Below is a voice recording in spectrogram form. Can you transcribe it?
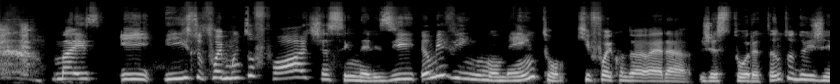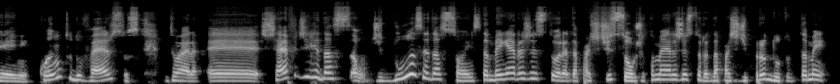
Mas e, e, isso foi muito forte, assim, neles. E eu me vi em um momento, que foi quando eu era gestora tanto do IGN quanto do Versus, então era é, chefe de redação de duas redações, também era gestora da parte de social, também era gestora da parte de produto, também,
